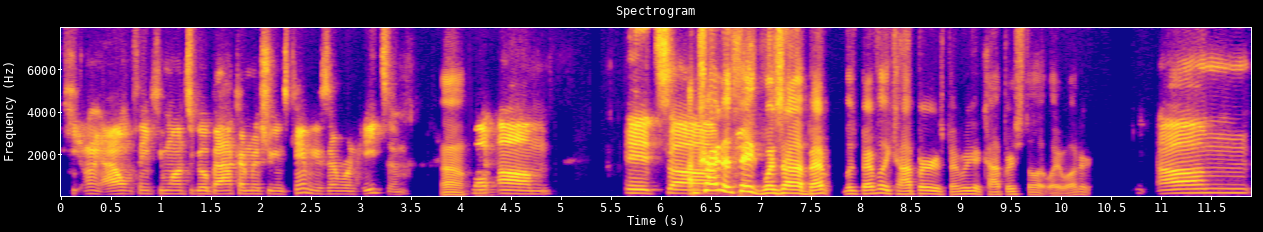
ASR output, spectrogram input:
He, I, mean, I don't think he wants to go back on Michigan's campus because everyone hates him. Oh, But um, it's uh, I'm trying to think. Was uh Bev- was Beverly Kopper? Is Beverly Kopper still at Whitewater? Um,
